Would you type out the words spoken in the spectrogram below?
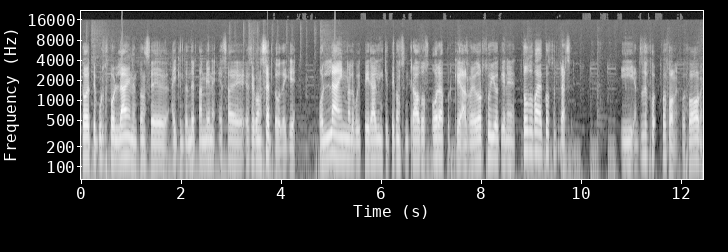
todo este curso fue online, entonces hay que entender también ese concepto de que online no le podéis pedir a alguien que esté concentrado dos horas porque alrededor suyo tiene todo para concentrarse. Y entonces fue, fome, fue fome.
